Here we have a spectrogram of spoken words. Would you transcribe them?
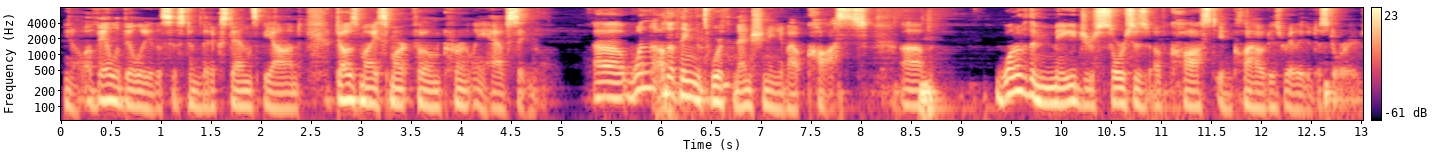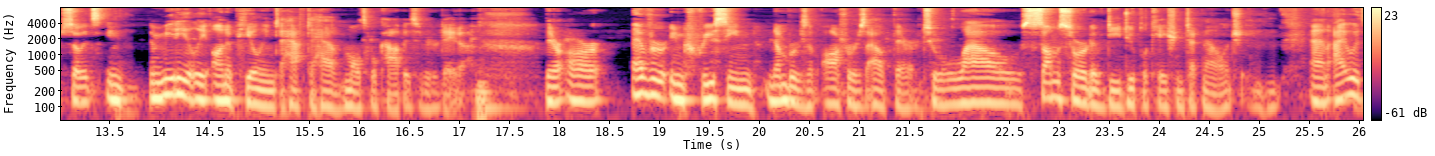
you know availability of the system that extends beyond does my smartphone currently have signal? Uh, one other thing that's worth mentioning about costs. Um, one of the major sources of cost in cloud is related to storage. So it's in, immediately unappealing to have to have multiple copies of your data. There are ever increasing numbers of offers out there to allow some sort of deduplication technology. And I would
